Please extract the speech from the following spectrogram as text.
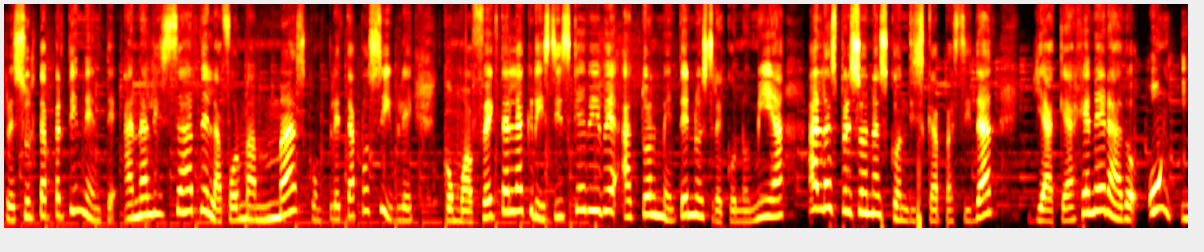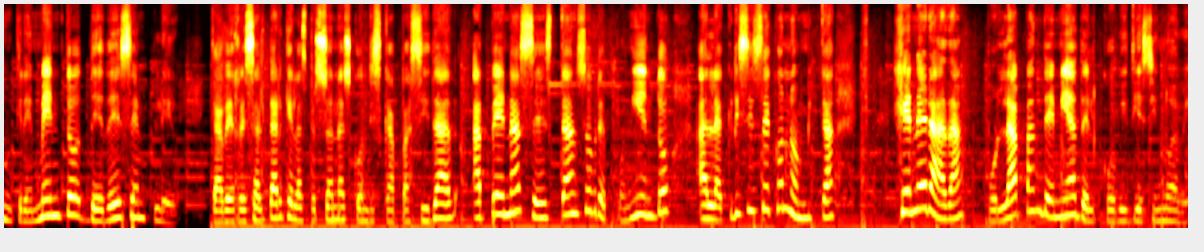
resulta pertinente analizar de la forma más completa posible cómo afecta la crisis que vive actualmente nuestra economía a las personas con discapacidad, ya que ha generado un incremento de desempleo. Cabe resaltar que las personas con discapacidad apenas se están sobreponiendo a la crisis económica generada por la pandemia del COVID-19,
